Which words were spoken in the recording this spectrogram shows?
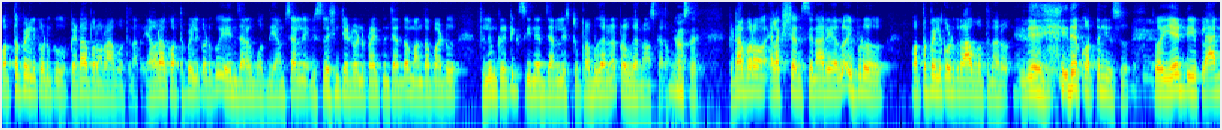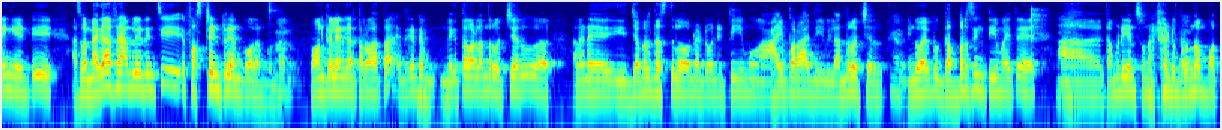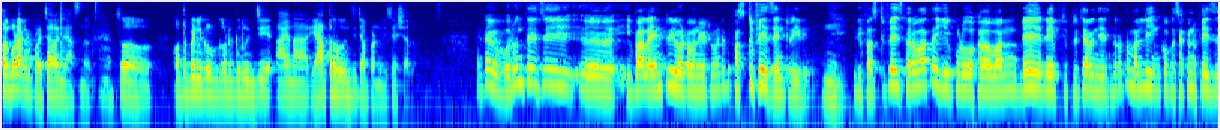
కొత్త పెళ్ళి కొడుకు పిఠాపురం రాబోతున్నారు. ఎవరా కొత్త పెళ్ళి కొడుకు? ఏం జరగబోతుంది? ఈ అంశాలని విశ్లేషించేటువంటి ప్రయత్నం చేద్దాం. మనతో పాటు film critic senior journalist Prabhu garu. Prabhu garu నమస్కారం. నమస్తే. పిఠాపురం ఎలక్షన్ సినారియోలో ఇప్పుడు కొత్త పెళ్ళి కొడుకు రాబోతున్నారు. ఇదే ఇదే కొత్త న్యూస్ సో ఏంటి ఈ ప్లానింగ్ ఏంటి? అసలు మెగా ఫ్యామిలీ నుంచి ఫస్ట్ ఎంట్రీ అనుకోవాలనుకుంటాను పవన్ కళ్యాణ్ గారి తర్వాత ఎందుకంటే మిగతా వాళ్ళందరూ వచ్చారు. అలానే ఈ జబర్దస్త్లో ఉన్నటువంటి టీము హైపర్ ఆది వీళ్ళందరూ వచ్చారు. ఇంకోవైపు గబ్బర్ సింగ్ టీం అయితే ఆ కమెడియన్స్ ఉన్నటువంటి బృందం మొత్తం కూడా అక్కడ ప్రచారం చేస్తున్నారు. సో కొత్త పెళ్ళి కొడుకు గురించి ఆయన యాత్ర గురించి చెప్పండి విశేషాలు. అంటే వరుణ్ తేజ్ ఇవాళ ఎంట్రీ ఇవ్వటం అనేటువంటిది ఫస్ట్ ఫేజ్ ఎంట్రీ ఇది. ఇది ఫస్ట్ ఫేజ్ తర్వాత ఇప్పుడు ఒక వన్ డే రేపు ప్రచారం చేసిన తర్వాత మళ్ళీ ఇంకొక సెకండ్ ఫేజ్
